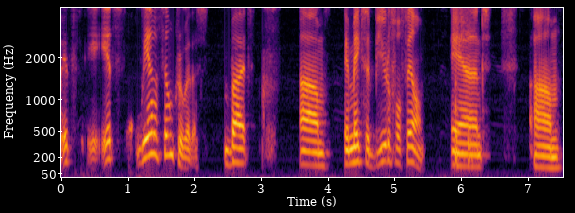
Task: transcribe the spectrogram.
it's it's we have a film crew with us, but um, it makes a beautiful film, and um,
